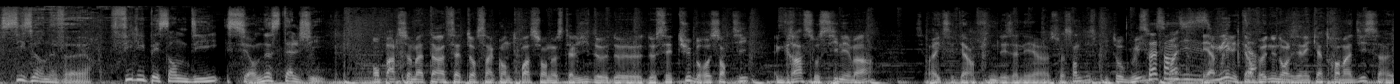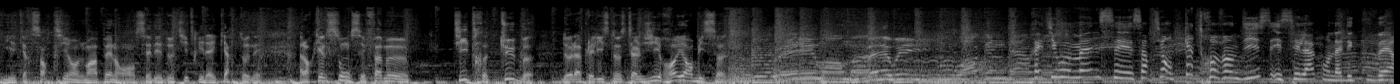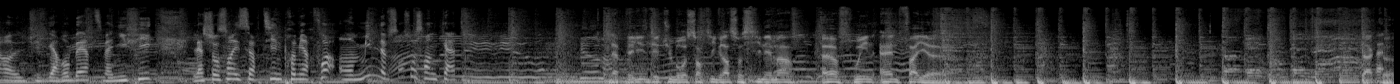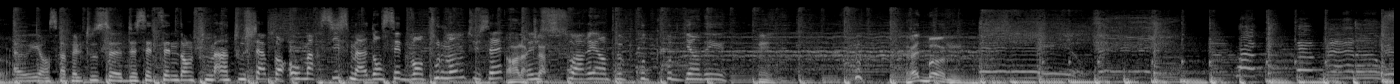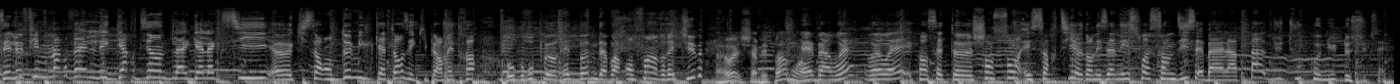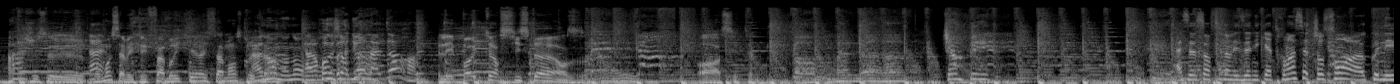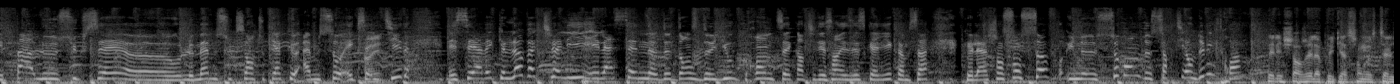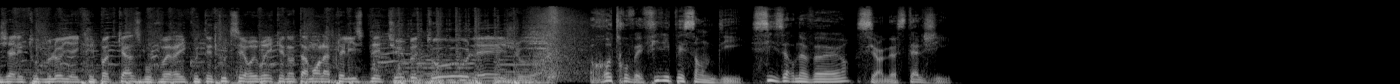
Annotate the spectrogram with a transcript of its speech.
6h-9h, Philippe et Sandy sur Nostalgie. On parle ce matin à 7h53 sur Nostalgie de, de, de ces tubes ressortis grâce au cinéma. C'est vrai que c'était un film des années euh, 70 plutôt, oui. 78. Et après, il était revenu dans les années 90. Il était ressorti, je me rappelle, en CD de titres. Il a cartonné. Alors, quels sont ces fameux titres tubes de la playlist Nostalgie? Roy Orbison. Ben oui. Pretty Woman, c'est sorti en 90 et c'est là qu'on a découvert euh, Julia Roberts, magnifique. La chanson est sortie une première fois en 1964. La playlist des tubes ressortis grâce au cinéma. Earth, Wind and Fire. D'accord. Ah oui, on se rappelle tous euh, de cette scène dans le film Intouchable quand Omar Sy se met à danser devant tout le monde, tu sais. Ah, la Une classe. soirée un peu prout-prout guindée. Redbone. C'est le film Marvel, Les Gardiens de la Galaxie, euh, qui sort en 2014 et qui permettra au groupe Redbone d'avoir enfin un vrai tube. Ah ouais, je savais pas moi. Eh ben ouais, ouais, ouais. Quand cette euh, chanson est sortie euh, dans les années 70, eh ben elle a pas du tout connu de succès. Ah, je sais. Pour Ouais. moi, ça avait été fabriqué récemment ce truc-là. Ah non, non, non. Alors aujourd'hui, on adore. Les Pointer Sisters. Oh, c'est tellement. À sa sortie dans les années 80, cette chanson euh, connaît pas le succès, euh, le même succès en tout cas que I'm So Excited. Mais c'est avec Love Actually et la scène de danse de Hugh Grant, tu sais, quand il descend les escaliers comme ça, que la chanson s'offre une seconde de sortie en 2003. Téléchargez l'application Nostalgie, elle est toute bleue, il y a écrit podcast. Vous pouvez réécouter toutes ces rubriques et notamment la playlist des tubes tous les jours. Retrouvez Philippe et Sandy, 6h-9h sur Nostalgie.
